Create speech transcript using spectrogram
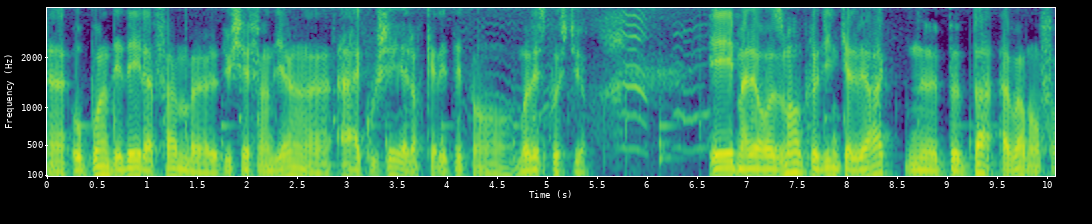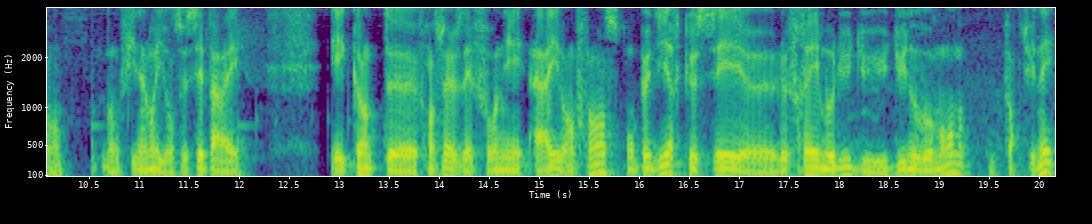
euh, au point d'aider la femme du chef indien à accoucher alors qu'elle était en mauvaise posture. Et malheureusement, Claudine Calverac ne peut pas avoir d'enfant. Donc finalement, ils vont se séparer. Et quand euh, François-Joseph Fournier arrive en France, on peut dire que c'est euh, le frais émolu du, du, Nouveau Monde, fortuné,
